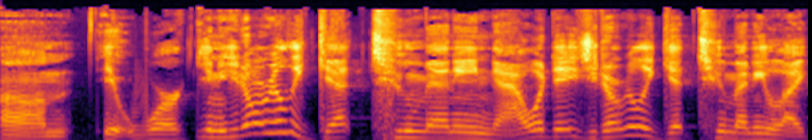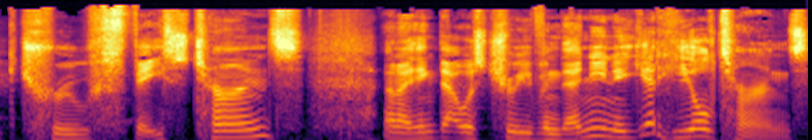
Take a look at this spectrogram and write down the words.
Um, it worked. You know, you don't really get too many nowadays. You don't really get too many like true face turns, and I think that was true even then. You know, you get heel turns,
